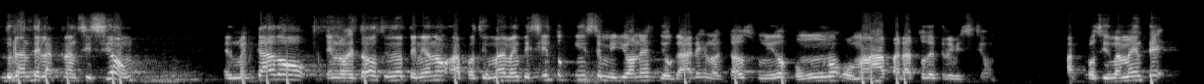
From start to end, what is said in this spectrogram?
Durante la transición, el mercado en los Estados Unidos tenía aproximadamente 115 millones de hogares en los Estados Unidos con uno o más aparatos de televisión. Aproximadamente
